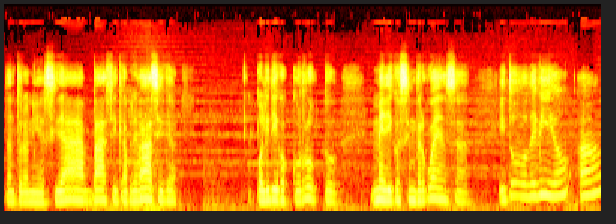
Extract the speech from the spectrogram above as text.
tanto la universidad básica, prebásica, políticos corruptos, médicos sin vergüenza, y todo debido a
